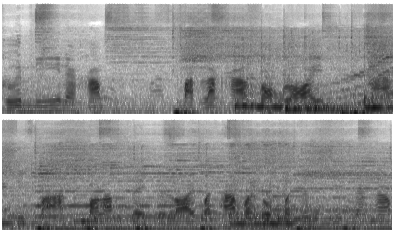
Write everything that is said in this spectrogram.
คืนนี้นะครับ บัตรราคา 250 บาทบอลำใจเกินร้อยประทับประดมบันเทิงศิลป์นะครับ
